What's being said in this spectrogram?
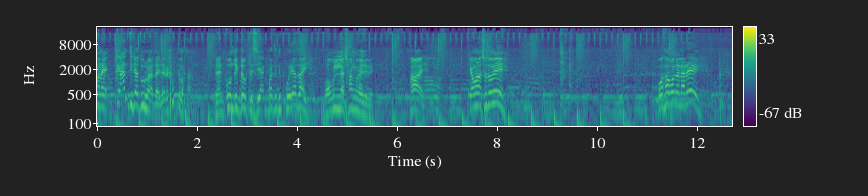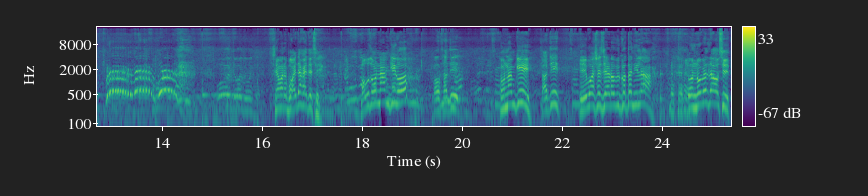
মানে ক্লান্তিটা দূর হয়ে যায়, যেটা সত্যি কথা। দেখেন কোন দিক দিয়ে উঠতেছি? একবার যদি পড়ে যাই ভগলীলা সাঙ্গ হয়ে যাবে। হাই, কেমন আছো তুমি? কথা বলে না রে। সে আমার ভয় দেখাইতেছে। বাবু তোমার নাম কি গো? সাজিদ। তোমার নাম কি? সাজিদ। এই বয়সে যে অভিজ্ঞতা নিলা? তো নোবেল দেওয়া উচিত।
